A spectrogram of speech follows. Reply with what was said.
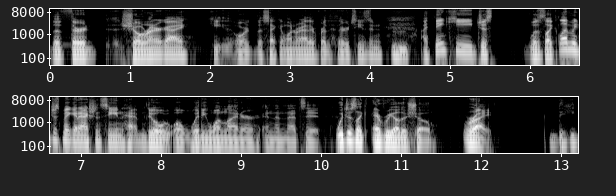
the third showrunner guy he or the second one rather for the third season Mhm. i think he just was like let me just make an action scene have him do a, a witty one liner and then that's it Which is like every other show. right He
